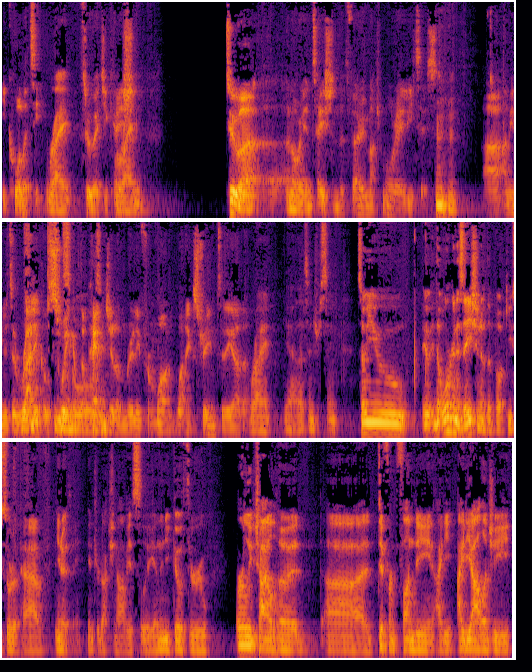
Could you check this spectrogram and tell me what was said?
equality right. through education Right. to a, an orientation that's very much more elitist. Mhm. Uh, I mean, it's a radical Key swing of the pendulum, really, from one, one extreme to the other. Right. Yeah, that's interesting. So you, it- the organization of the book, you sort of have, you know, introduction obviously, and then you go through early childhood, uh, different funding, ide- ideology,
